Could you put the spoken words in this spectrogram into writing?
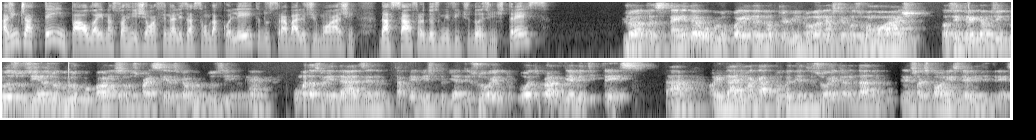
A gente já tem, Paulo, aí na sua região a finalização da colheita dos trabalhos de moagem da safra 2022-23? Jonas, ainda o grupo ainda não terminou, nós temos uma moagem. Nós entregamos em duas usinas do grupo, qual nós somos parceiros, que é o Grupo Usino, né? Uma das unidades está prevista para o dia 18, outra para o dia 23, tá? A unidade de Macatuba, dia 18, e a unidade de Lençóis Paulistas, dia 23.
